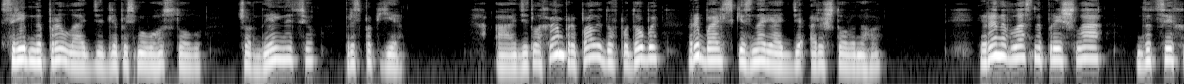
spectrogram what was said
срібне приладдя для письмового столу, чорнильницю приспап'є. А дітлахам припали до вподоби рибальські знаряддя арештованого. Ірена, власне, прийшла до цих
